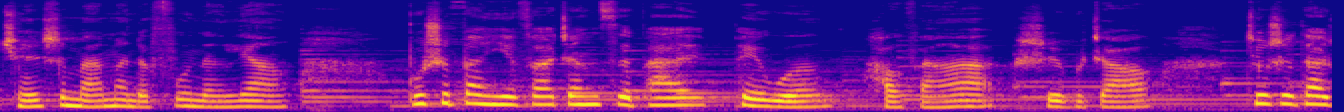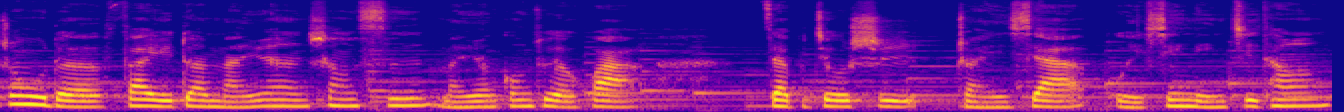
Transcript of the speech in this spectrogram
全是满满的负能量。不是半夜发张自拍配文“好烦啊，睡不着”，就是大中午的发一段埋怨上司、埋怨工作的话，再不就是转一下伪心灵鸡汤，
